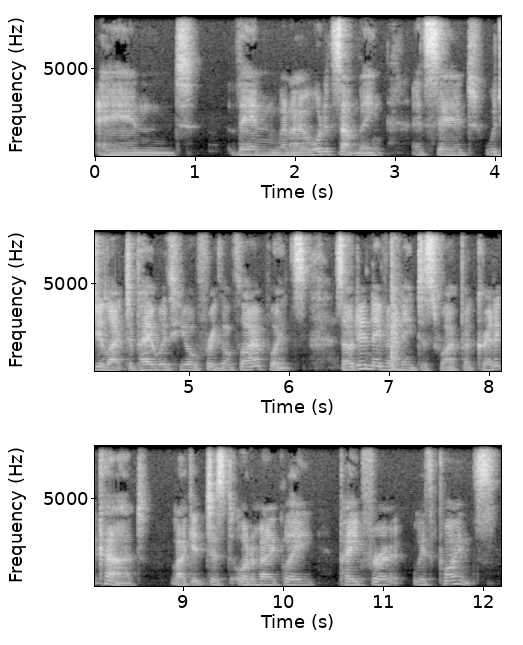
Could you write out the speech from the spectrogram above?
and then when I ordered something, it said, "Would you like to pay with your frequent flyer points?" So I didn't even need to swipe a credit card; like it just automatically paid for it with points.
